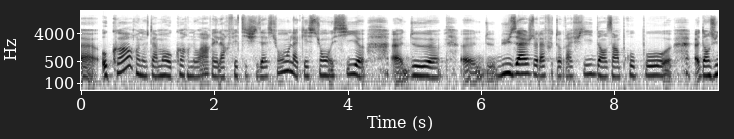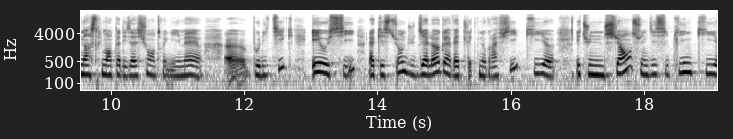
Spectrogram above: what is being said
euh, au corps, notamment au corps noir et leur fétichisation, la question aussi euh, euh, de, de l'usage de la photographie dans un propos, dans une instrumentalisation entre guillemets politique, et aussi la question du dialogue avec l'ethnographie, qui est une science, une discipline qui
